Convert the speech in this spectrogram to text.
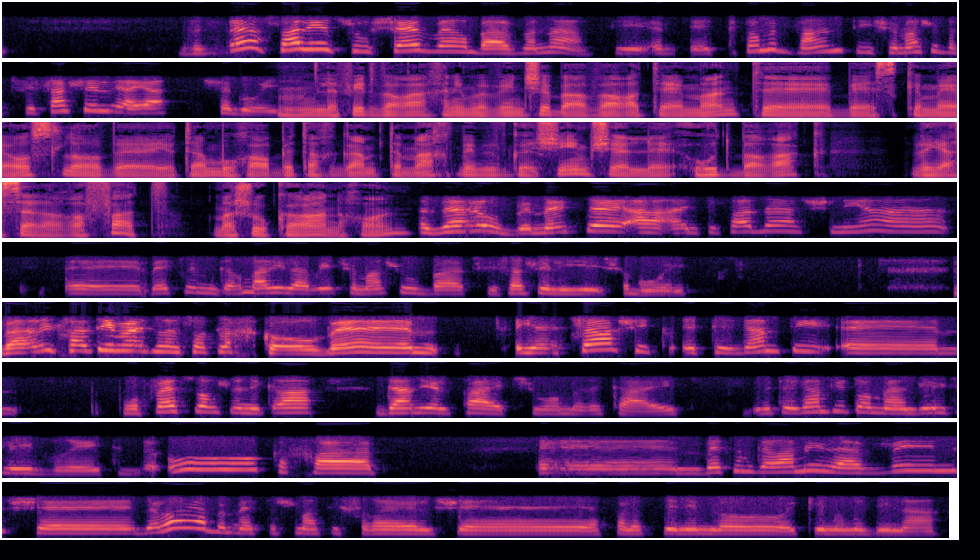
וזה עשה לי איזשהו שבר בהבנה, כי פתאום הבנתי שמשהו בתפיסה שלי היה שגוי. לפי דברייך אני מבין שבעבר את האמנת אה, בהסכמי אוסלו, ויותר מאוחר בטח גם תמכת במפגשים של אהוד ברק ויאסר ערפאת. משהו קרה, נכון? אז זהו, באמת אה, האינתיפאדה השנייה אה, בעצם גרמה לי להבין שמשהו בתפיסה שלי שגוי. ואז התחלתי באמת לנסות לחקור, ויצא שתרגמתי פרופסור שנקרא דניאל פייפס, שהוא אמריקאי, ותרגמתי אותו מאנגלית לעברית, והוא ככה אה, בעצם גרם לי להבין שזה לא היה באמת אשמת ישראל שהפלסטינים לא הקימו מדינה.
